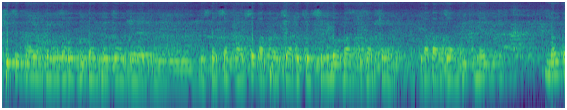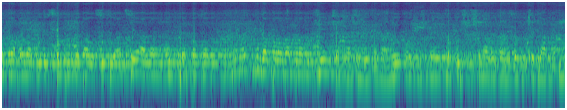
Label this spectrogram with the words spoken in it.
wszyscy znają tego zawodnika i wiedzą, że y, jest to ostatnia osoba, która chciałaby coś symulować i zawsze gra bardzo ambitnie. No i to trochę jakby skomplikowało sytuację, ale wbrew pozorom no, druga połowa była do przyjęcia w naszym wykonaniu. Mogliśmy pokusić się nawet na zdobycie bramki.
